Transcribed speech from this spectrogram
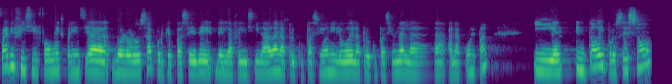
fue difícil, fue una experiencia dolorosa porque pasé de, de, la felicidad a la preocupación y luego de la preocupación a la, a la culpa. Y en, en, todo el proceso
